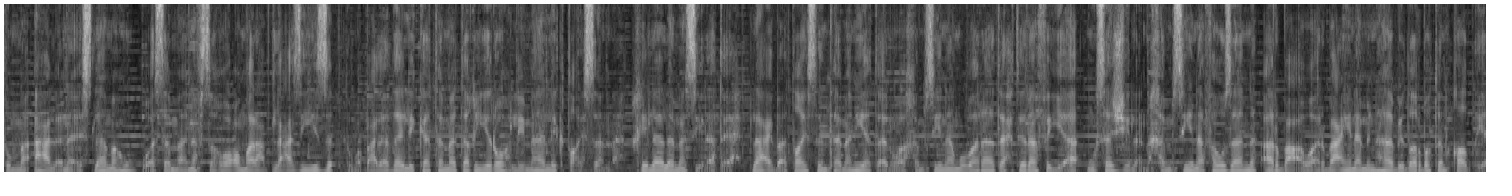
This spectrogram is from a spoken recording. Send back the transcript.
ثم أعلن إسلامه وسمى نفسه عمر عبد العزيز ثم بعد ذلك تم تغييره لمالك تايسون خلال مسيرته. لعب تايسون 58 مباراة احترافية مسجلا 50 فوزا 44 منها بضربة قاضية.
